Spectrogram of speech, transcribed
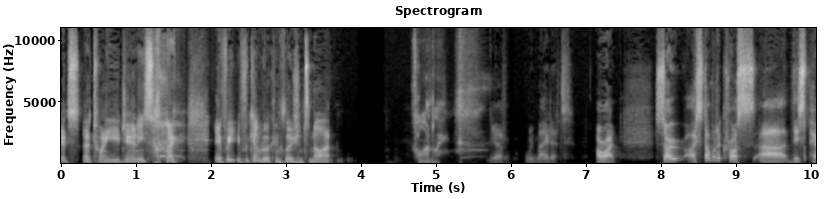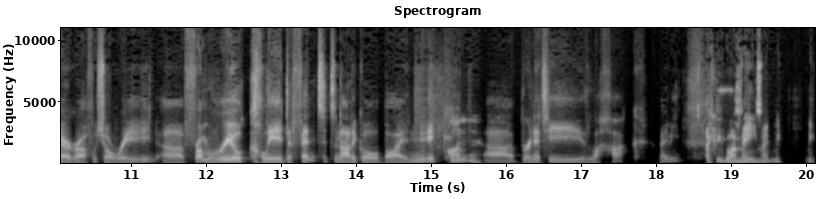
it's a 20 year journey. So if we if we come to a conclusion tonight, finally. Yeah, we made it. All right. So I stumbled across uh, this paragraph, which I'll read uh, from Real Clear Defense. It's an article by Nick oh, yeah. uh, Brunetti-Lihach, maybe. Actually, by me, mate. Mick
